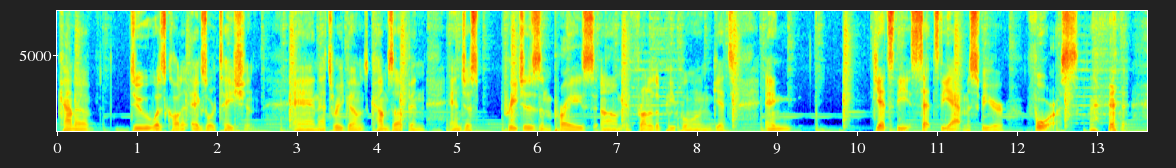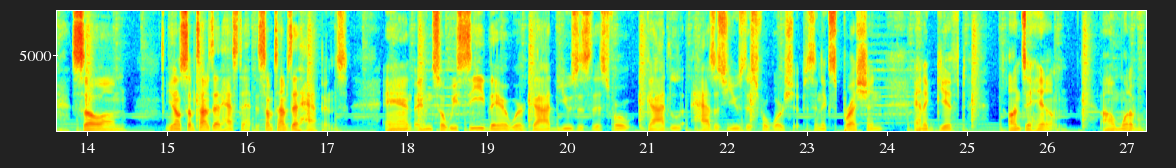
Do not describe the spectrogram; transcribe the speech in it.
kind of do what's called an exhortation and that's where he comes comes up and and just preaches and prays um, in front of the people and gets and gets the sets the atmosphere for us. so um, you know sometimes that has to sometimes that happens. And, and so we see there where God uses this for God has us use this for worship. It's an expression and a gift unto Him. Um, one of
